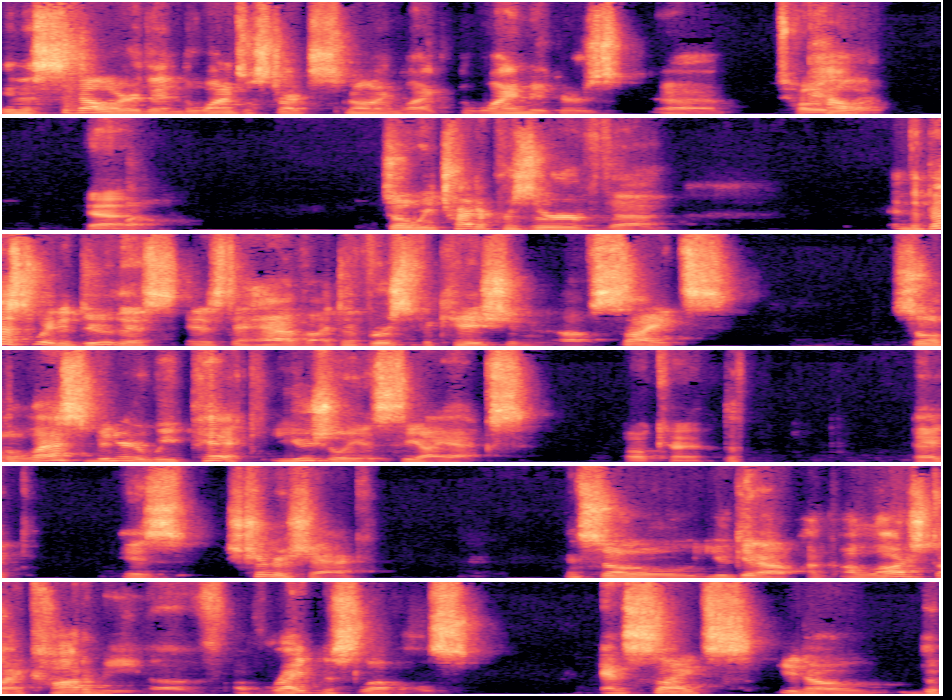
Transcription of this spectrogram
in the cellar, then the wines will start smelling like the winemaker's uh, Totally. palate. Yeah. oil. So we try to preserve the, and the best way to do this is to have a diversification of sites. So the last vineyard we pick usually is CIX. Okay. The pick is Sugar Shack, and so you get a, a, large dichotomy of of ripeness levels and sites. You know, the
